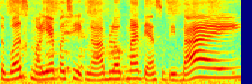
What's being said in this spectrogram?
તો બસ મળ્યા પછી એક નવા બ્લોગમાં. ત્યાં સુધી બાય.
